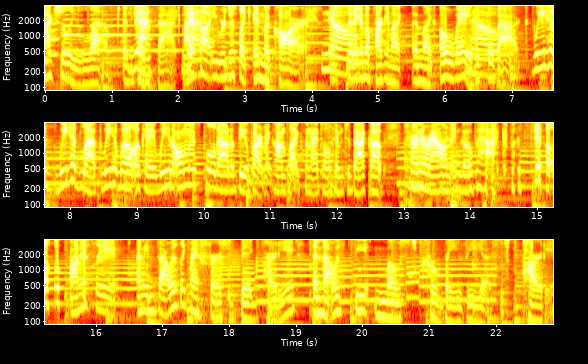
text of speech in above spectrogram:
actually left and Yes, come back. yes. I thought you were just like in the car. No. Like sitting in the parking lot and like, oh wait, let's go back. We had we had left. We had well, okay, we had almost pulled out of the apartment complex and I told him to back up, turn around and go back, but still. Honestly, I mean that was like my first big party and that was the most craziest party.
